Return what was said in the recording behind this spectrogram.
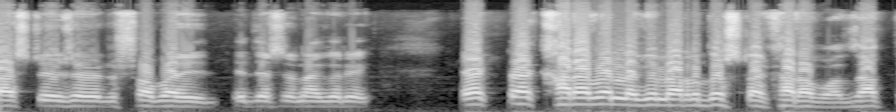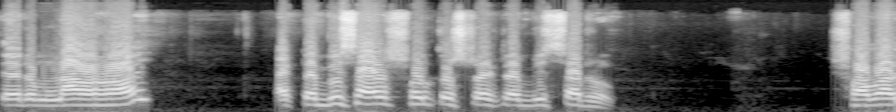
রাষ্ট্র হিসাবে এটা সবাই এদেশের নাগরিক। একটা খারাপের লাগে আরও দশটা খারাপ হয় যাতে এরকম না হয় একটা বিচার সন্তুষ্ট একটা বিচার হোক। সবার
